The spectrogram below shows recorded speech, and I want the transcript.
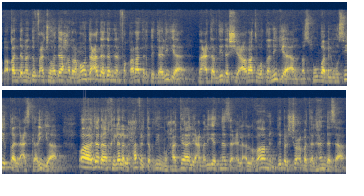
وقدمت دفعة شهداء حضرموت عددا من الفقرات القتالية مع ترديد الشعارات الوطنية المصحوبة بالموسيقى العسكرية. وجرى خلال الحفل تقديم محاكاة لعملية نزع الألغام من قبل شعبة الهندسة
